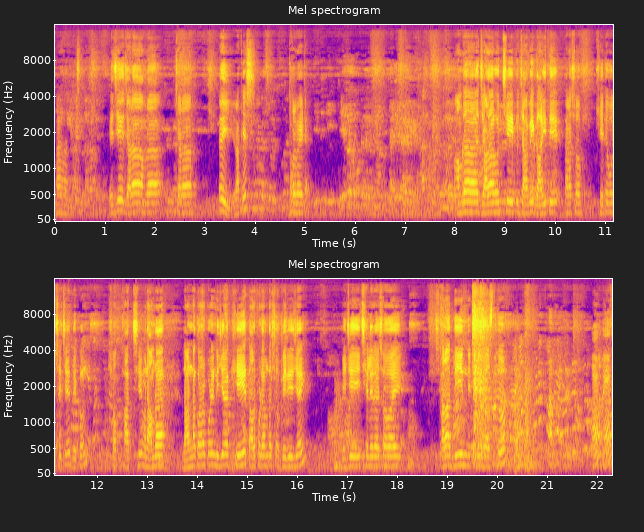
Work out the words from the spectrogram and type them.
হ্যাঁ হ্যাঁ। এই যে যারা আমরা, যারা, এই রাকেশ, ধর আমরা যারা হচ্ছে তো যাবে গাড়িতে, তারা সব খেতে বসেছে, দেখুন, সব খাচ্ছে। মানে আমরা রান্না করার পরে নিজেরা খেয়ে তারপরে আমরা সব বেরিয়ে যাই। এই যে এই ছেলেরা সবাই সারা দিন এটা নিয়ে ব্যস্ত। হ্যাঁ হ্যাঁ?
